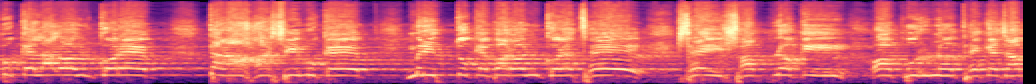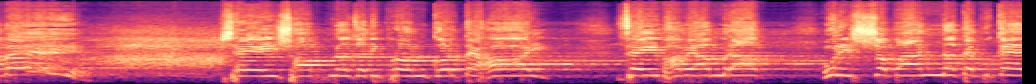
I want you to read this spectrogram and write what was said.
বুকে লালন করে তারা হাসি মুখে মৃত্যুকে বরণ করেছে। সেই স্বপ্ন কি অপূর্ণ থেকে যাবে? সেই স্বপ্ন যদি পূরণ করতে হয়, যেইভাবে আমরা উনিশশো বান্নতে বুকের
